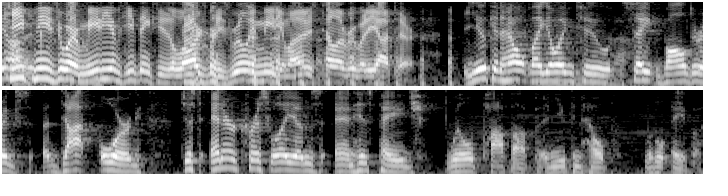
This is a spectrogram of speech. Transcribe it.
Oh, Keith needs to wear mediums. He thinks he's a large, but he's really medium. I just tell everybody out there. You can help by going to stbaldricks.org. Just enter Chris Williams, and his page will pop up, and you can help little Ava.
